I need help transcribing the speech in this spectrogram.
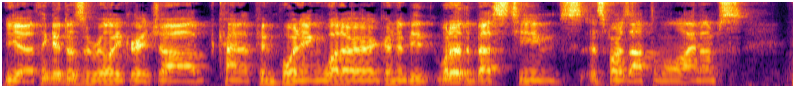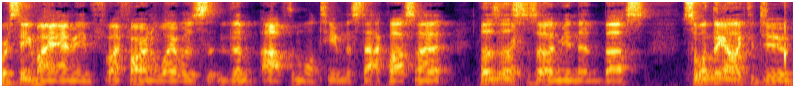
Yeah, I think it does a really great job kind of pinpointing what are going to be, what are the best teams as far as optimal lineups. We're seeing Miami by far and away was the optimal team to stack last night. That doesn't necessarily mean they're the best. So one thing I like to do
